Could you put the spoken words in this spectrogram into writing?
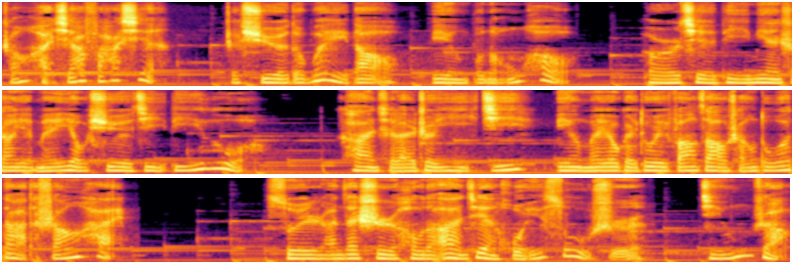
张海霞发现，这血的味道并不浓厚。而且地面上也没有血迹滴落，看起来这一击并没有给对方造成多大的伤害。虽然在事后的案件回溯时，警长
